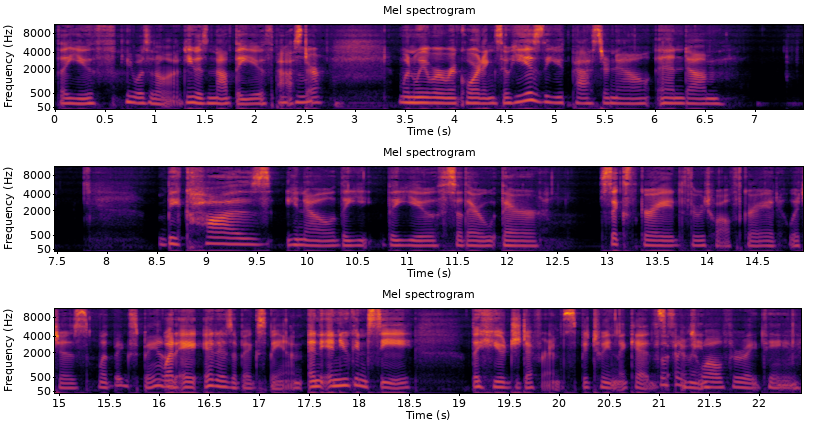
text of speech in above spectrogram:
the youth He was not. He was not the youth pastor when we were recording. So he is the youth pastor now, and um, because you know the the youth, so they're they're sixth grade through twelfth grade, which is what Big span. what a, it is a big span, and and you can see the huge difference between the kids. So it's I mean, twelve through eighteen.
